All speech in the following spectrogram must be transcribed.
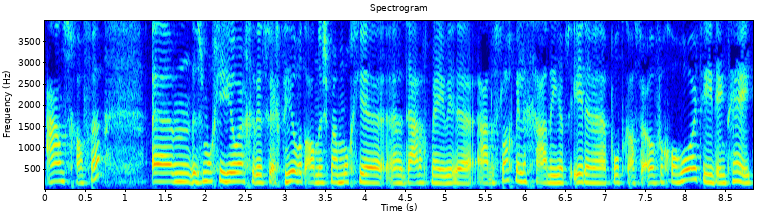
aanschaffen. Um, dus mocht je heel erg, dit is echt heel wat anders, maar mocht je uh, daar nog mee aan de slag willen gaan en je hebt eerdere podcasts erover gehoord en je denkt, hey,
